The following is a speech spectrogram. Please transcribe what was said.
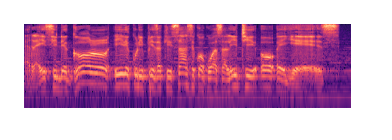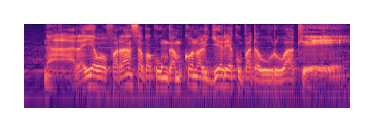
Raisi de Gaulle ili kulipiza kisasi kwa kuwasaliti OAS na raia wa Ufaransa kwa kuunga mkono Algeria kupata uhuru wake.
